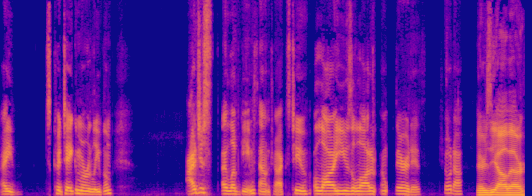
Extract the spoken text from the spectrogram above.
I could take them or leave them. I just I love game soundtracks too. A lot I use a lot of. Oh, there it is. Show it off. There's the owl bear.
